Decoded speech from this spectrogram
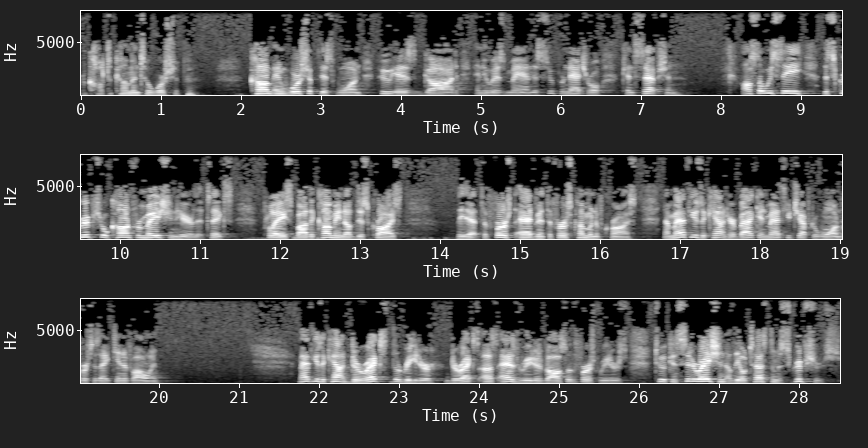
We're called to come into worship. Come and worship this one who is God and who is man, the supernatural conception. Also, we see the scriptural confirmation here that takes place by the coming of this Christ, the, at the first advent, the first coming of Christ. Now, Matthew's account here, back in Matthew chapter 1, verses 18 and following. Matthew's account directs the reader, directs us as readers, but also the first readers, to a consideration of the Old Testament scriptures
